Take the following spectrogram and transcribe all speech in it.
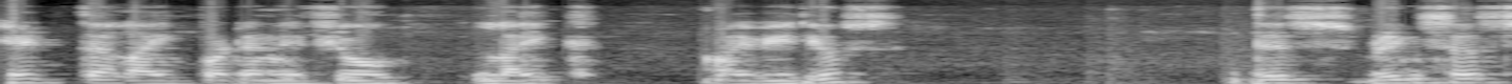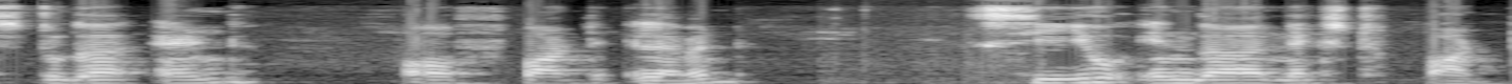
hit the like button if you like my videos. This brings us to the end of part 11. See you in the next part.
